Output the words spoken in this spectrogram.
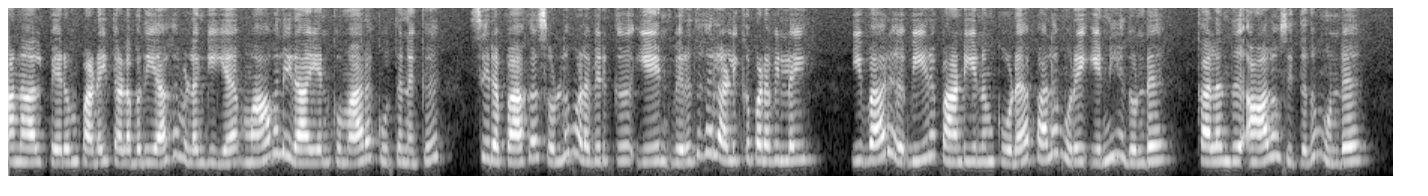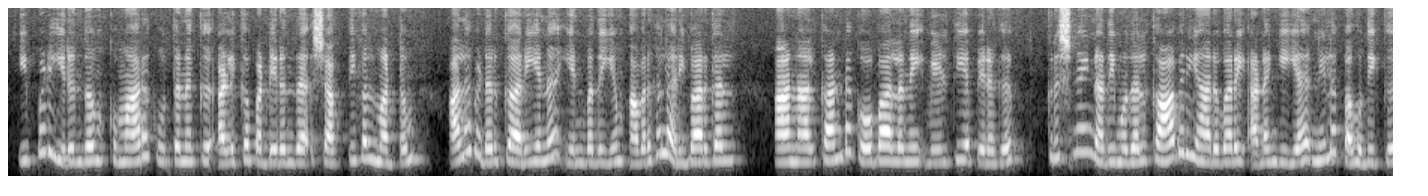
ஆனால் பெரும் படை தளபதியாக விளங்கிய மாவலிராயன் குமாரக்கூத்தனுக்கு சிறப்பாக சொல்லும் அளவிற்கு ஏன் விருதுகள் அளிக்கப்படவில்லை? இவ்வாறு வீரபாண்டியனும் கூட பல முறை எண்ணியதுண்டு கலந்து ஆலோசித்ததும் உண்டு. இப்படி இருந்தும் குமாரக்கூத்தனுக்கு அளிக்கப்பட்டிருந்த சக்திகள் மட்டும் அளவிடற்கு அரியன என்பதையும் அவர்கள் அறிவார்கள். ஆனால் கண்ட கோபாலனை வீழ்த்திய பிறகு கிருஷ்ணை நதி முதல் காவிரி ஆறு வரை அடங்கிய நிலப்பகுதிக்கு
